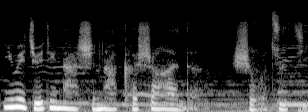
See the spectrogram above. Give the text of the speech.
因为决定那时那刻上岸的是我自己。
